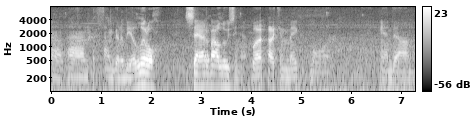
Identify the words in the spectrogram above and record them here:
um, I'm going to be a little sad about losing it, but I can make more. And um,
